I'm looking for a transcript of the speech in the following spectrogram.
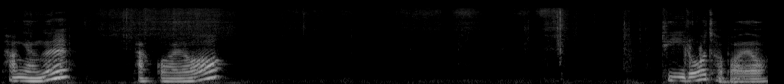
방향을 바꿔요. 뒤로 접어요.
